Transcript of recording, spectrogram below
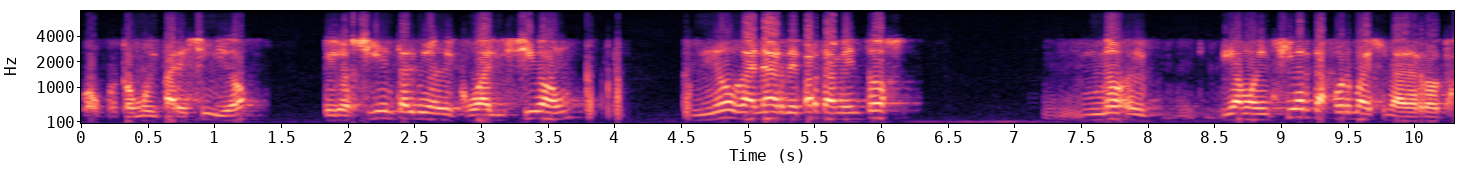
o votó muy parecido, pero sí en términos de coalición, no ganar departamentos, no eh, digamos, en cierta forma es una derrota.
